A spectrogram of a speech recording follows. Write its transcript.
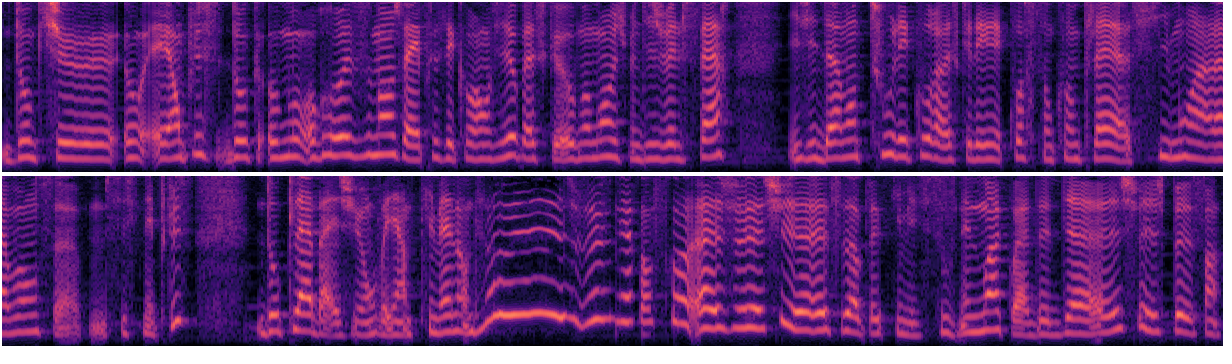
Donc, euh, et en plus, donc, heureusement, j'avais pris ces cours en visio parce qu'au moment où je me dis je vais le faire, évidemment tous les cours, parce que les cours sont complets euh, six mois à l'avance, euh, si ce n'est plus. Donc là, bah, je lui ai envoyé un petit mail en disant oui, je veux venir en France. Euh, je, je, suis, c'est un peu qui me souvenait de moi, quoi, de dire, je, je peux, enfin,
